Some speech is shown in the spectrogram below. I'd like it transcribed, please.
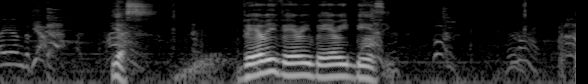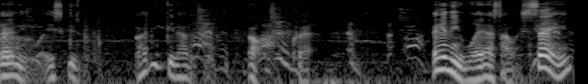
I understand. yes. Very, very, very busy. Anyway, excuse me. How do you get out of here? Oh, crap. Anyway, as I was saying,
